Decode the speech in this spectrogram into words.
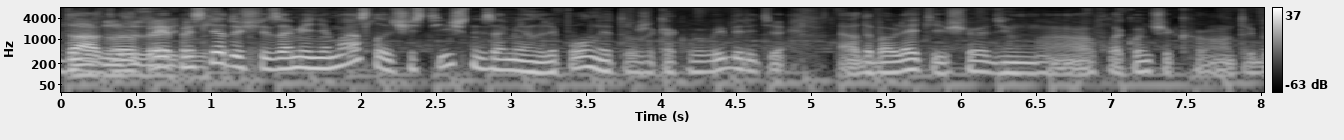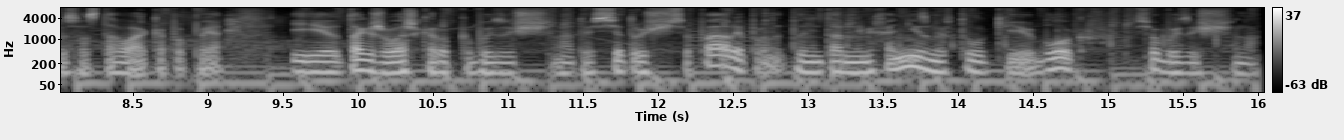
Да, нужно то уже при, при следующей замене масла, частичной замены или полной, это уже как вы выберете, а, добавляйте еще один а, флакончик а, трибосостава КПП. И также ваша коробка будет защищена. То есть все трущиеся пары, пла- планетарные механизмы, втулки блоков, все будет защищено.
